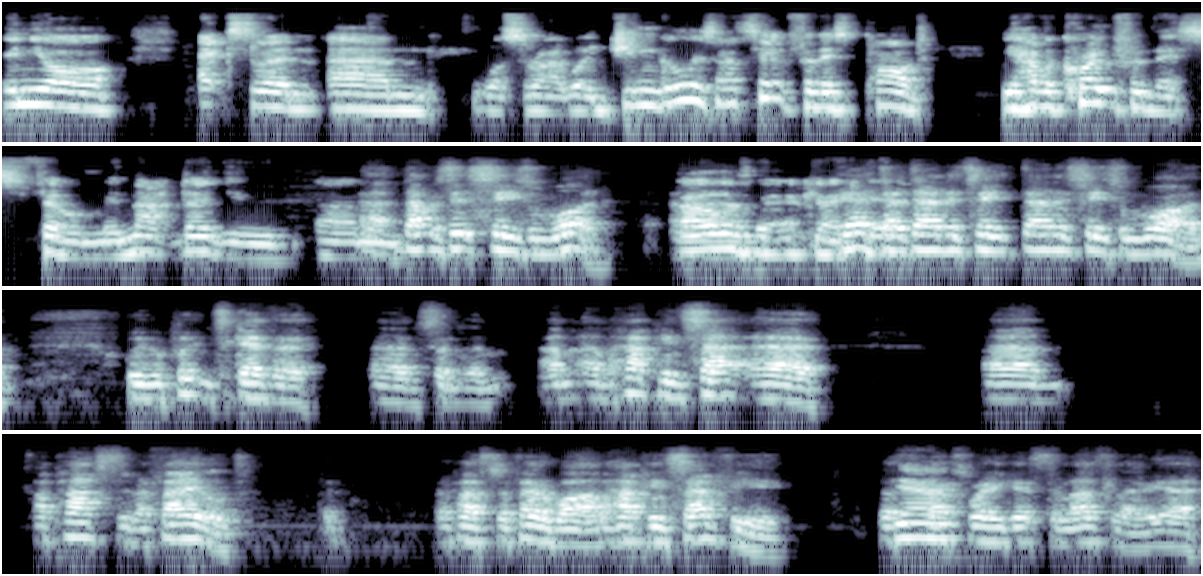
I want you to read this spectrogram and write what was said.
in your excellent um what's the right word jingle is that it for this pod you have a quote from this film in that, don't you? Um, Uh, that was it, season one. oh, Uh, was it? Okay. yeah, down- down in, down in season one, we were putting together um, some of them. I'm, I'm happy and sad. Uh, um, I passed and I failed. I passed and I failed. Well, I'm happy and sad for you. That's, Yeah. that's where he gets to Laszlo. Yeah.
